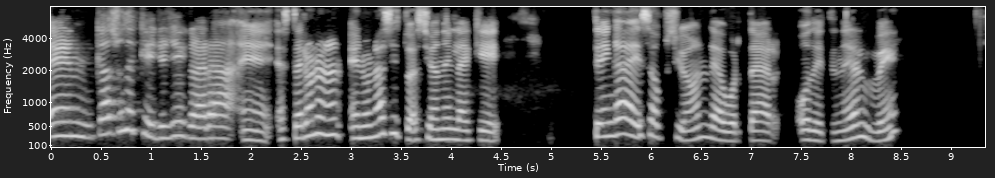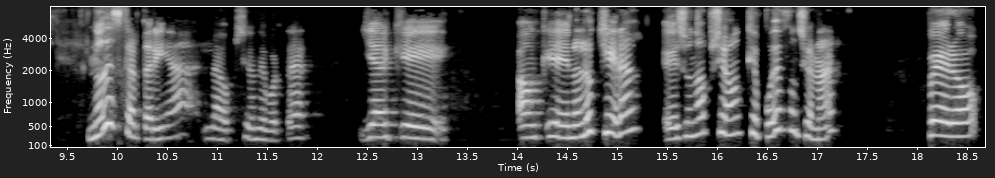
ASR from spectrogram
en caso de que yo llegara eh, a estar en una, en una situación en la que tenga esa opción de abortar o de tener al bebé, no descartaría la opción de abortar, ya que aunque no lo quiera, es una opción que puede funcionar, pero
